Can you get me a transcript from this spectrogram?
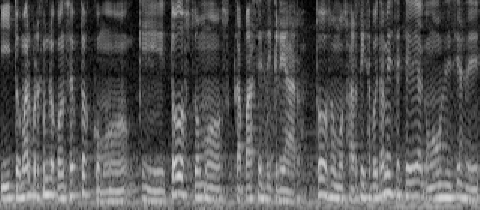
y tomar, por ejemplo, conceptos como que todos somos capaces de crear, todos somos artistas, porque también está esta idea, como vos decías, de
